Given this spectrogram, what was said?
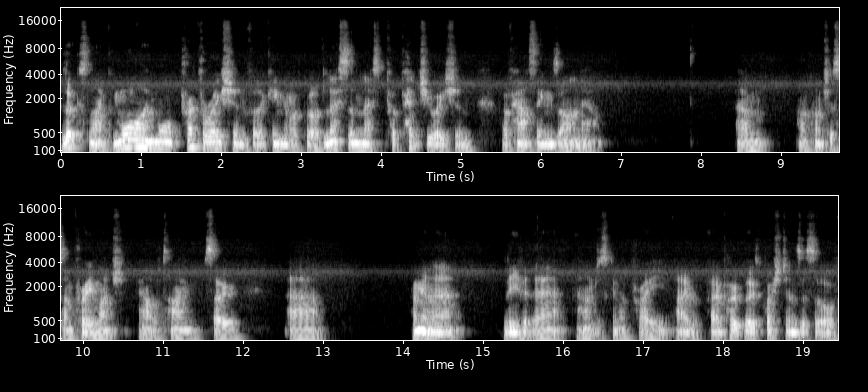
looks like more and more preparation for the kingdom of God, less and less perpetuation of how things are now. Um, I'm conscious I'm pretty much out of time, so uh, I'm going to leave it there and I'm just going to pray. I, I, hope those questions are sort of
